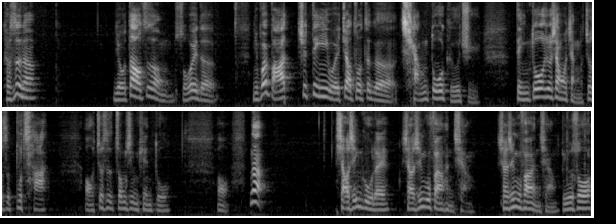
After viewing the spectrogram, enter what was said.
可是呢。有到这种所谓的，你不会把它去定义为叫做这个强多格局，顶多就像我讲的，就是不差，哦，就是中性偏多，哦，那小型股嘞，小型股反而很强，小型股反而很强，比如说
